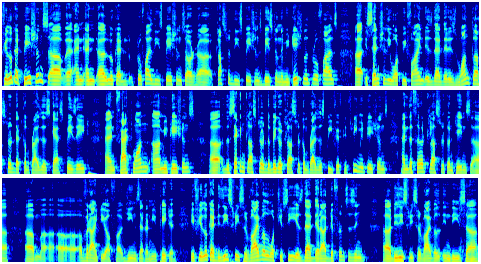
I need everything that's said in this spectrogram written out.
If you look at patients uh, and, and uh, look at profile these patients or uh, cluster these patients based on the mutational profiles, uh, essentially what we find is that there is one cluster that comprises caspase 8 and FAT1 uh, mutations. Uh, the second cluster, the bigger cluster, comprises P53 mutations, and the third cluster contains um, a, variety of genes that are mutated. If you look at disease-free survival, what you see is that there are differences in disease-free survival in these uh,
